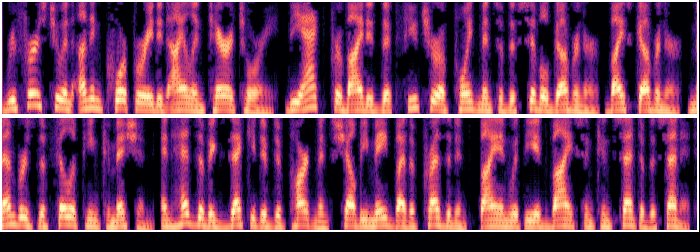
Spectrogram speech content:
refers to an unincorporated island territory. The act provided that future appointments of the civil governor, vice-governor, members the Philippine Commission, and heads of executive departments shall be made by the President, by and with the advice and consent of the Senate.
